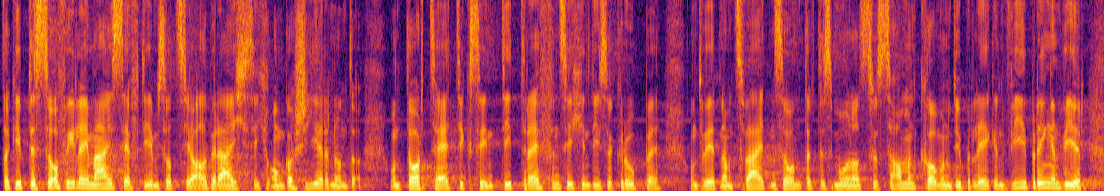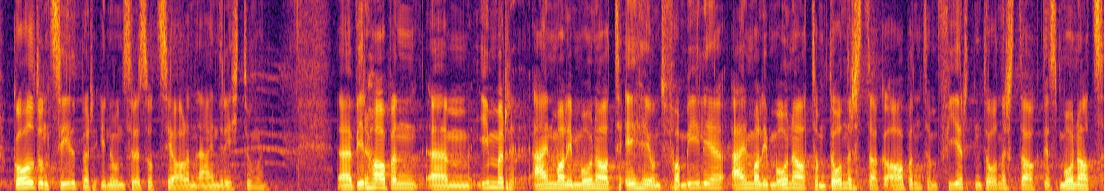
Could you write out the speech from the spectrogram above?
Da gibt es so viele im ICF, die im Sozialbereich sich engagieren und, und dort tätig sind. Die treffen sich in dieser Gruppe und werden am zweiten Sonntag des Monats zusammenkommen und überlegen, wie bringen wir Gold und Silber in unsere sozialen Einrichtungen. Äh, Wir haben ähm, immer einmal im Monat Ehe und Familie, einmal im Monat am Donnerstagabend, am vierten Donnerstag des Monats,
